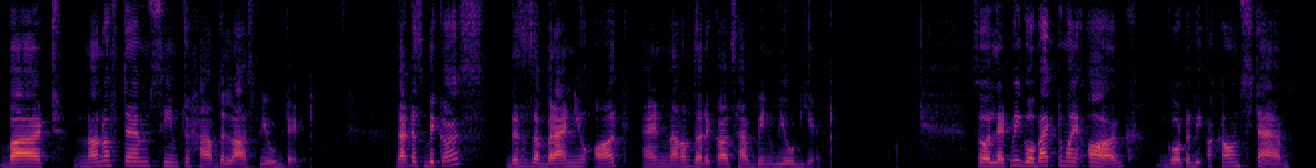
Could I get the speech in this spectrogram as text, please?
but none of them seem to have the last viewed date. That is because this is a brand new org and none of the records have been viewed yet. So let me go back to my org, go to the accounts tab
